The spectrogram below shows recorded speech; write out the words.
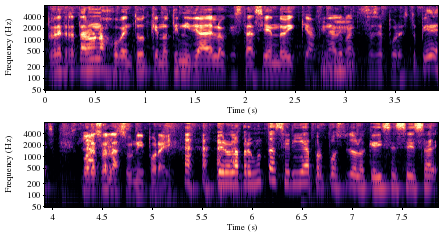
retratar a una juventud que no tiene idea de lo que está haciendo y que a final de cuentas hace por estupidez. Por eso las uní por ahí. Pero la pregunta sería, a propósito de lo que dice César,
